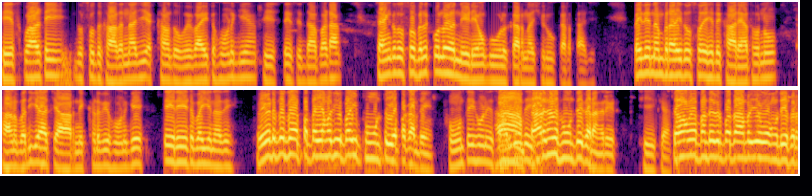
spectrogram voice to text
ਫੇਸ ਕੁਆਲਿਟੀ ਦੋਸਤੋ ਦਿਖਾ ਦਿੰਨਾ ਜੀ ਅੱਖਾਂ ਦੋਵੇਂ ਵਾਈਟ ਹੋਣਗੀਆਂ ਫੇਸ ਤੇ ਸਿੱਧਾ ਪਟਾ। ਸਿੰਘ ਦੋਸਤੋ ਬਿਲਕੁਲ ਨੇੜਿਓਂ ਗੋਲ ਕਰਨਾ ਸ਼ੁਰੂ ਕਰਤਾ ਜੀ। ਪਹਿਲੇ ਨੰਬਰ ਵਾਲੀ ਦੋਸਤੋ ਇਹ ਦਿਖਾ ਰਿਹਾ ਤੁਹਾਨੂੰ। ਥਣ ਵਧੀਆ ਚਾਰ ਨਿਖੜਵੇ ਹੋਣਗੇ। ਤੇ ਰੇਟ ਬਾਈ ਇਹਨਾਂ ਦੇ? ਰੇਟ ਤੇ ਪਤਾ ਜਾਵਾਂ ਜੀ ਭਾਈ ਫੋਨ ਤੇ ਹੀ ਆਪਾਂ ਕਰਦੇ ਫੋਨ ਤੇ ਹੀ ਹੋਣੇ ਹਾਂ ਸਾਰਿਆਂ ਦੇ। ਸਾਰਿਆਂ ਦੇ ਫੋਨ ਤੇ ਕਰਾਂਗੇ ਰੇਟ ਠੀਕ ਹੈ। ਕਿਉਂਕਿ ਬੰਦੇ ਨੂੰ ਪਤਾ ਅਮਰਜੀਤ ਉਹ ਆਉਂਦੇ ਫਿਰ।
